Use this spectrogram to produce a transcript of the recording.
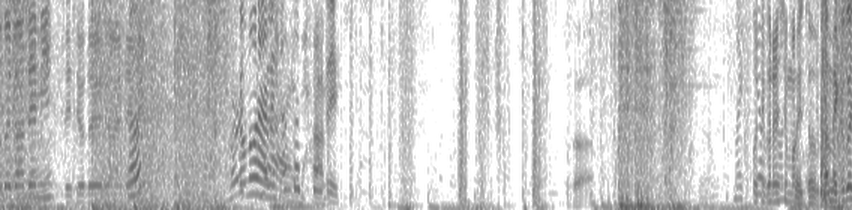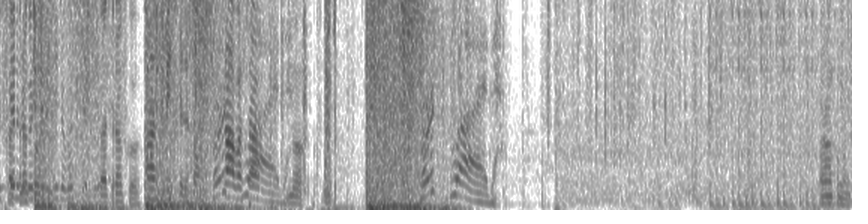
O doidão é DMI. Desceu o doidão é DMI. Então não é, né? Eu tô Ah, My Puta, agora. Foi, tô- Também. Jogou Tá esquerda, jogou esquerda, aqui, jogou esquerda. Tá tranquilo. Ah, também esquerda, calma. Salva. blood. Não. First blood. Pronto, mano.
